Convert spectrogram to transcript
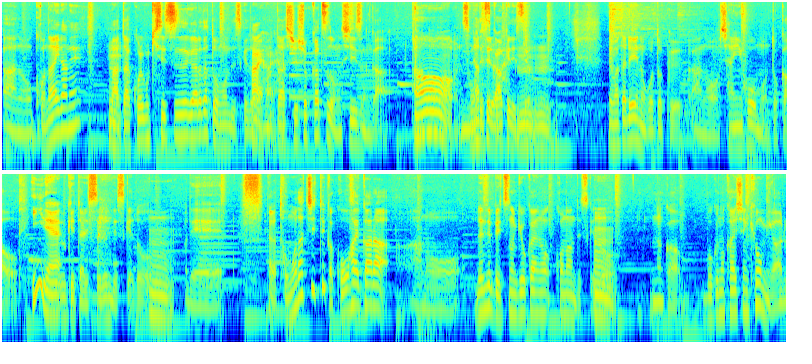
あのこないだねまたこれも季節柄だと思うんですけど、また就職活動のシーズンがあのになってるわけですよ。でまた例のごとくあの社員訪問とかをいいね。受けたりするんですけど、うん。でなんか友達っていうか後輩からあの全然別の業界の子なんですけど、うん。なんか僕の会社に興味がある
